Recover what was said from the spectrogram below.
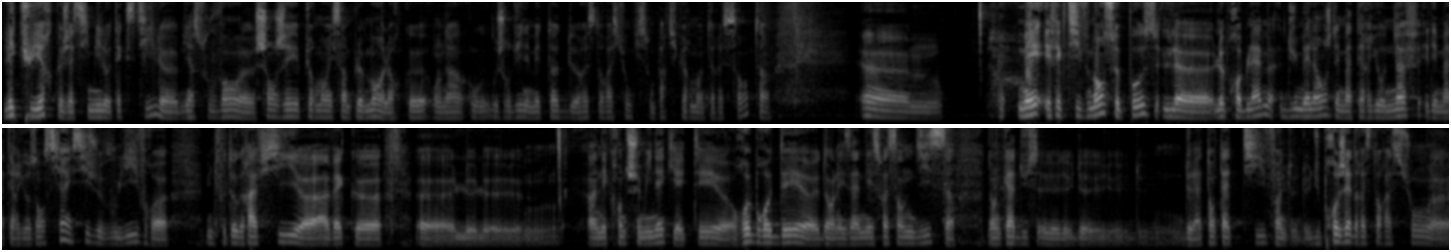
Les cuirs que j'assimile au textile, euh, bien souvent euh, changés purement et simplement, alors qu'on a aujourd'hui des méthodes de restauration qui sont particulièrement intéressantes. Euh, mais effectivement se pose le, problème du mélange des matériaux neufs et des matériaux anciens. Ici, je vous livre une photographie avec le, un écran de cheminée qui a été euh, rebrodé euh, dans les années 70 dans le cadre du, de, la tentative, enfin, du projet de restauration euh,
